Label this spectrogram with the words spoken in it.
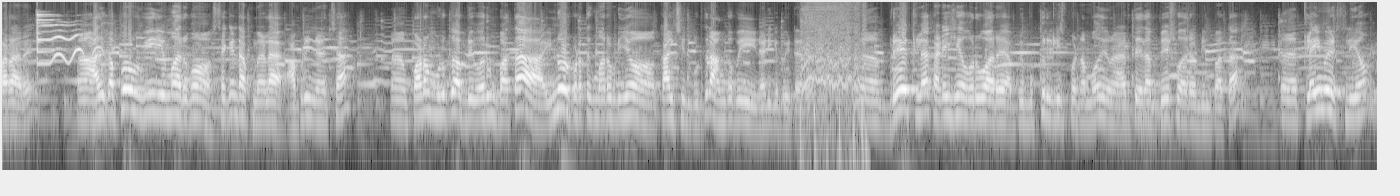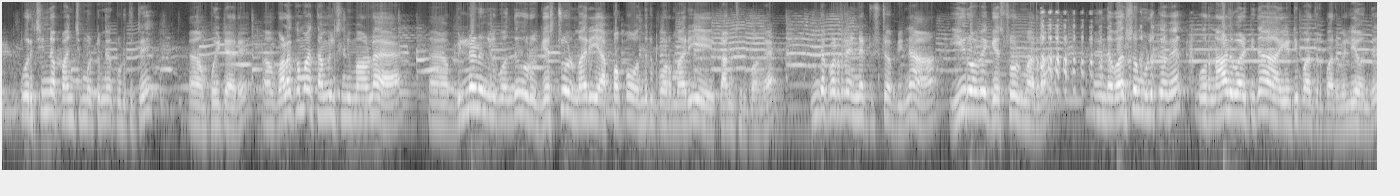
வராரு. அதுக்கப்புறம் வீரியமாக இருக்கும் செகண்ட் ஹாஃப் மேலே அப்படின்னு நினச்சா படம் முழுக்க அப்படி வரும்னு பார்த்தா இன்னொரு படத்துக்கு மறுபடியும் கால் ஷீட் கொடுத்துட்டு அங்கே போய் நடிக்க போயிட்டாரு. பிரேக்கில் கடைசியாக வருவார். அப்படி புக்கு ரிலீஸ் பண்ணும்போது இவன் அடுத்து ஏதாவது பேசுவார் அப்படின்னு பார்த்தா கிளைமேட்ஸ்லேயும் ஒரு சின்ன பஞ்ச் மட்டுமே கொடுத்துட்டு அஹ் போயிட்டாரு. வழக்கமாக தமிழ் சினிமாவில் வில்லனுங்களுக்கு வந்து ஒரு கெஸ்ட் ரோல் மாதிரி அப்பப்போ வந்துட்டு போகிற மாதிரி காமிச்சிருப்பாங்க. இந்த படத்தில் என்ன ட்விஸ்ட் அப்படின்னா ஹீரோவே கெஸ்ட் ரோல் மாதிரி தான் இந்த வருஷம் முழுக்கவே ஒரு நாலு வாட்டி தான் எட்டி பார்த்துருப்பார் வெளியே வந்து.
